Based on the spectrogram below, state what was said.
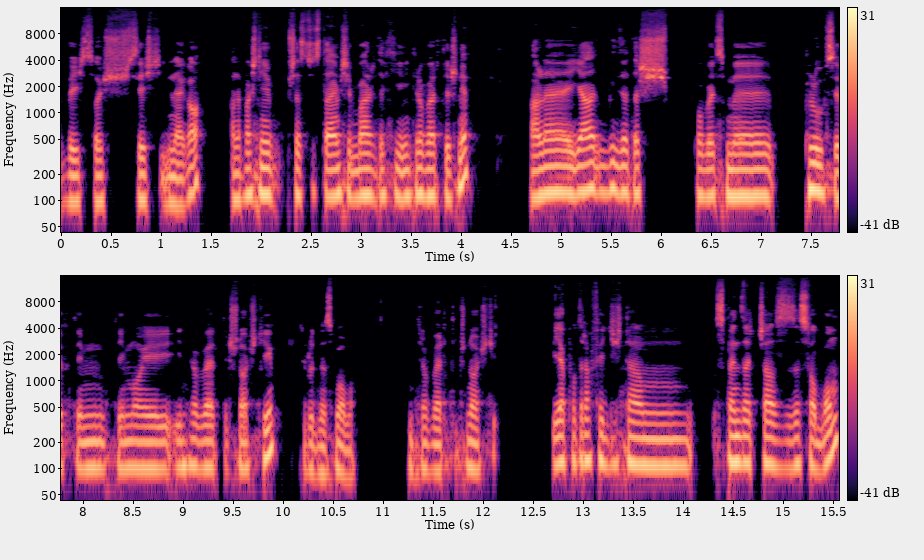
wyjść coś zjeść innego, ale właśnie przez to stałem się bardziej taki introwertyczny, ale ja widzę też powiedzmy plusy w tym, w tej mojej introwertyczności, trudne słowo, introwertyczności. Ja potrafię gdzieś tam spędzać czas ze sobą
